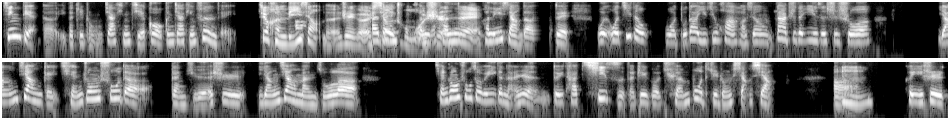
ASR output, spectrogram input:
经典的一个这种家庭结构跟家庭氛围。就很理想的这个相处模式，对，很理想的。对我，我记得我读到一句话，好像大致的意思是说，杨绛给钱钟书的感觉是，杨绛满足了钱钟书作为一个男人对他妻子的这个全部的这种想象，啊，可以是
